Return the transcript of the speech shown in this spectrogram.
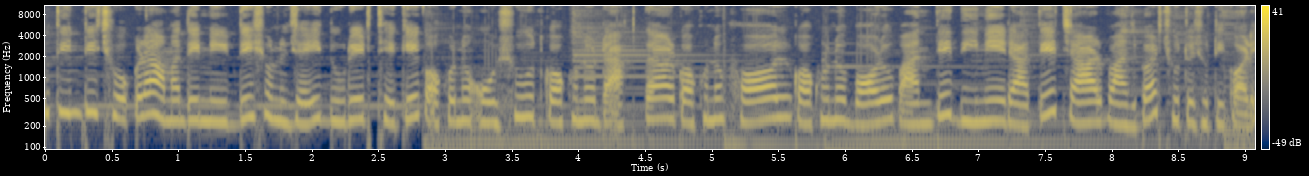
দু তিনটি ছোকরা আমাদের নির্দেশ অনুযায়ী দূরের থেকে কখনো ওষুধ, কখনো ডাক্তার, কখনো ফল, কখনো বড় আনতে দিনে রাতে চার, পাঁচবার ছুটোছুটি করে।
